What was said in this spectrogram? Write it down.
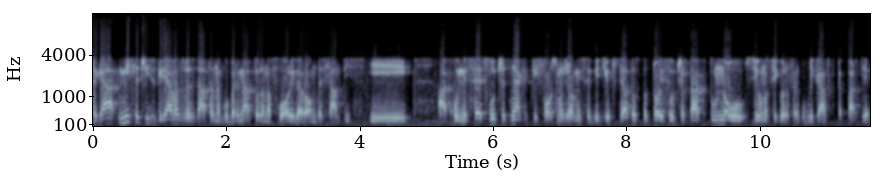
сега мисля, че изгрява звездата на губернатора на Флорида Рон Де Сантис и ако не се случат някакви форс-мажорни събития и обстоятелства, той се очертава като много силна фигура в Републиканската партия.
